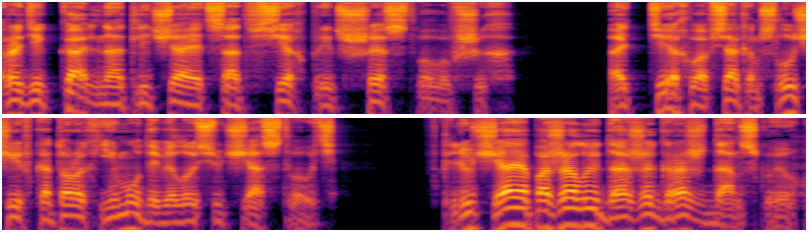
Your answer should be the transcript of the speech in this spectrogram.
радикально отличается от всех предшествовавших, от тех, во всяком случае, в которых ему довелось участвовать, включая, пожалуй, даже гражданскую.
